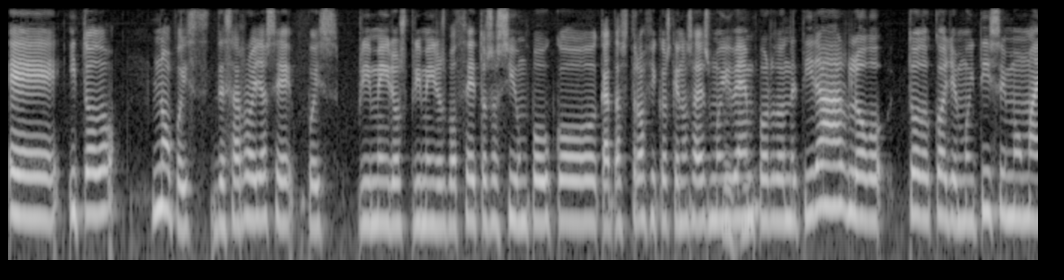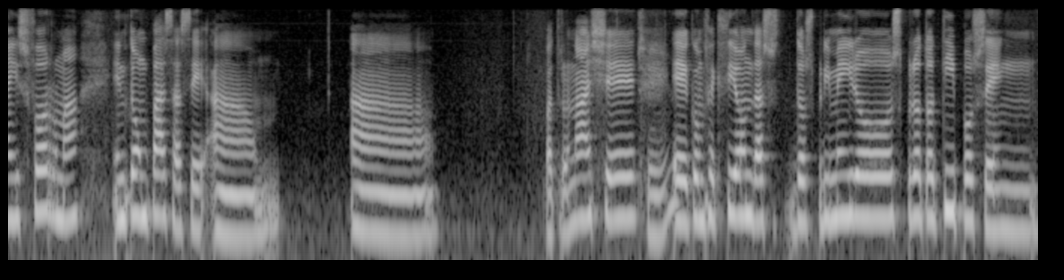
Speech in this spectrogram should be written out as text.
e, e todo, no, pois, desarrollase, pois, primeiros primeiros bocetos así un pouco catastróficos que non sabes moi ben por onde tirar, logo todo colle moitísimo máis forma, entón pásase a a patronaxe, sí. eh, confección das, dos primeiros prototipos en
